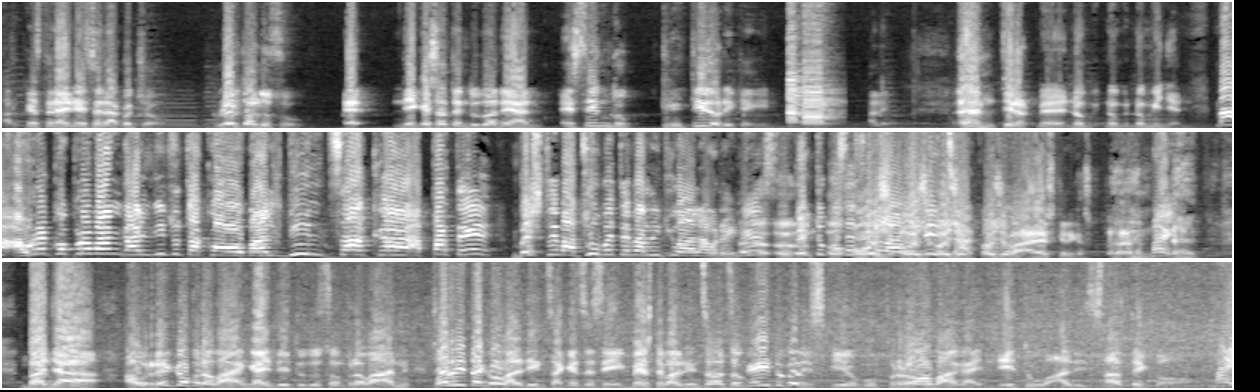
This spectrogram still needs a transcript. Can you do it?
Aurkezten ari naizela, kotxo. Ulertu alduzu. Eh, nik esaten dudanean, ezin du kritidorik egin. Vale. Tira, eh, non, non, non ginen. Ba, aurreko proban gainditutako baldintzak eh, aparte Beste batzu bete behar ditu dela orain, ez? Deituko Oix, zezko oix, oix, baldintzak oix, ba, eskerik asko. Bai. Baina, aurreko proban gainditu duzun proban, jarritako baldintzak ez ezik, beste baldintza batzuk gehituko dizkiogu proba gainditu ahal izateko. Bai,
